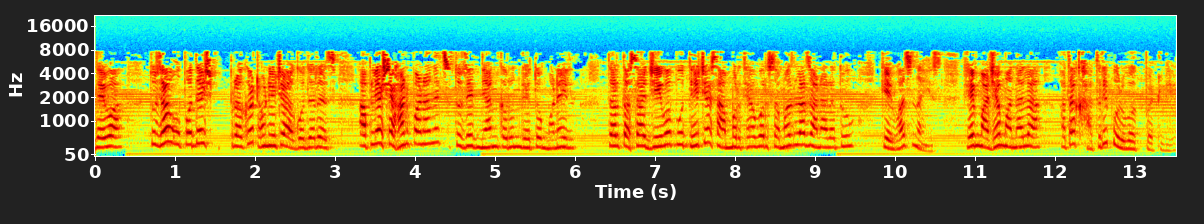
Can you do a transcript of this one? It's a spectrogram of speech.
देवा तुझा उपदेश प्रकट होण्याच्या अगोदरच आपल्या शहाणपणानेच तुझे ज्ञान करून घेतो म्हणेल तर तसा जीवबुद्धीच्या सामर्थ्यावर समजला जाणारा तू केव्हाच नाहीस हे माझ्या मनाला आता खात्रीपूर्वक पटले.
